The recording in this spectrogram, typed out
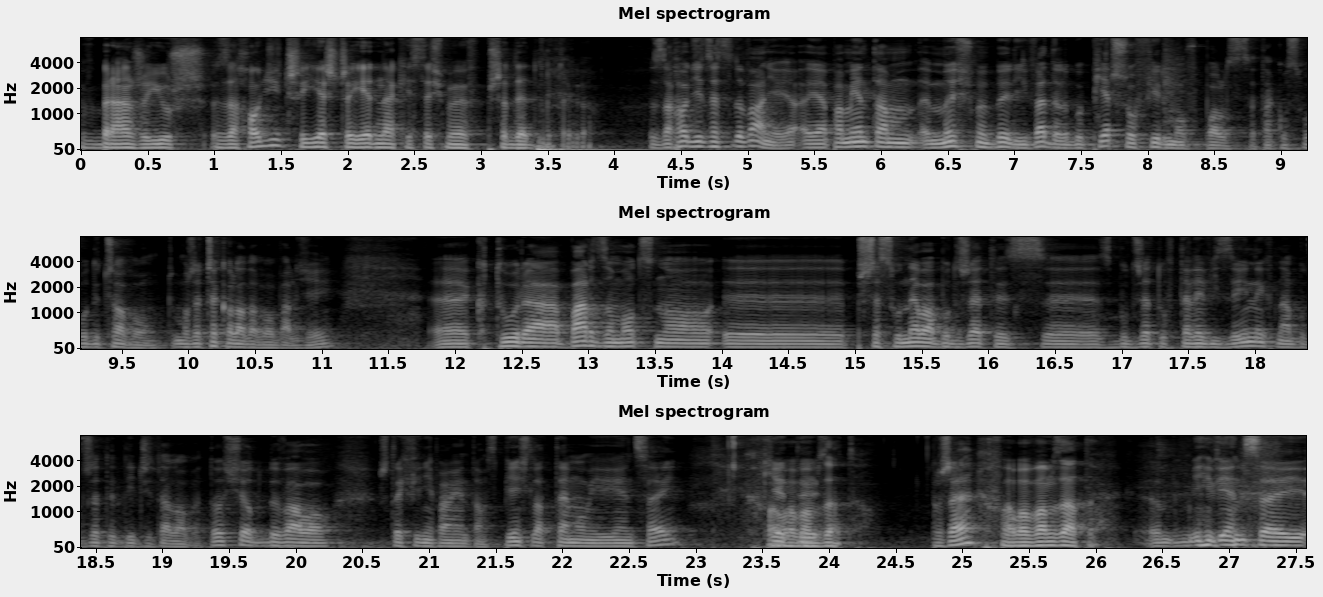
w branży już zachodzi, czy jeszcze jednak jesteśmy w przededniu tego? Zachodzi zdecydowanie. Ja, ja, pamiętam, myśmy byli, Wedel był pierwszą firmą w Polsce, taką słodyczową, może czekoladową bardziej, która bardzo mocno e, przesunęła budżety z, z budżetów telewizyjnych na budżety digitalowe. To się odbywało, już w tej chwili nie pamiętam, z 5 lat temu mniej więcej. Chwała kiedy... Wam za to. Proszę? Chwała Wam za to. E, mniej więcej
